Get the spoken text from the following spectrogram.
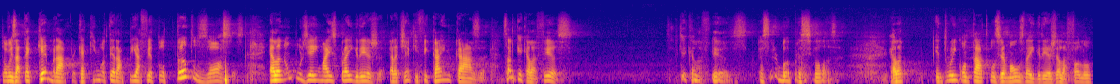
talvez até quebrar, porque a quimioterapia afetou tantos ossos. Ela não podia ir mais para a igreja, ela tinha que ficar em casa. Sabe o que, que ela fez? Sabe o que, que ela fez? Essa irmã preciosa. Ela entrou em contato com os irmãos da igreja, ela falou:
